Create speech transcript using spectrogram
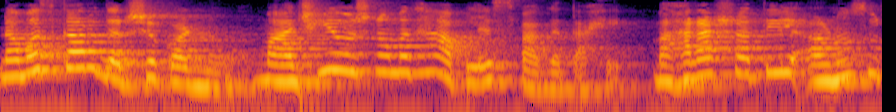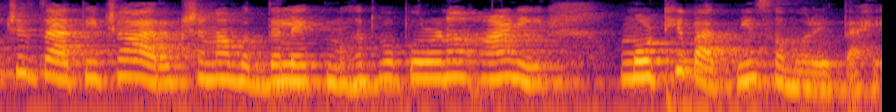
नमस्कार दर्शकांनो माझी योजनामध्ये आपले स्वागत आहे. महाराष्ट्रातील अनुसूचित जातीच्या आरक्षणाबद्दल एक महत्त्वपूर्ण आणि मोठी बातमी समोर येत आहे.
